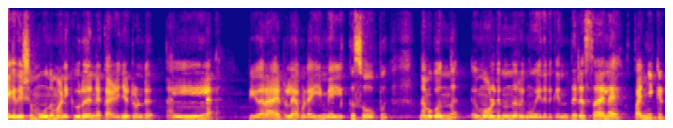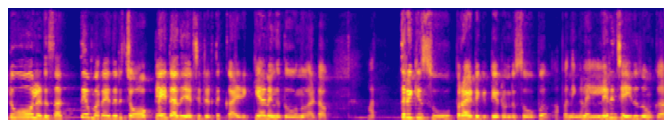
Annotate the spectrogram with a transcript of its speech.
ഏകദേശം മൂന്ന് മണിക്കൂർ തന്നെ കഴിഞ്ഞിട്ടുണ്ട്. നല്ല പ്യുവർ ആയിട്ടുള്ള നമ്മുടെ ഈ മിൽക്ക് സോപ്പ് നമുക്കൊന്ന് മോൾഡിൽ നിന്ന് റിമൂവ് ചെയ്തെടുക്കാം. എന്ത് രസമല്ലേ പഞ്ഞിക്കിട്ട് പോലിടും സത്യം പറയാം ഇതൊരു ചോക്ലേറ്റ് അത് വിചാരിച്ചിട്ട് എടുത്ത് കഴിക്കാൻ അങ്ങ് തോന്നുക കേട്ടോ അത്രയ്ക്ക് സൂപ്പറായിട്ട് കിട്ടിയിട്ടുണ്ട് സോപ്പ്. അപ്പോൾ നിങ്ങളെല്ലാവരും ചെയ്ത് നോക്കുക.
